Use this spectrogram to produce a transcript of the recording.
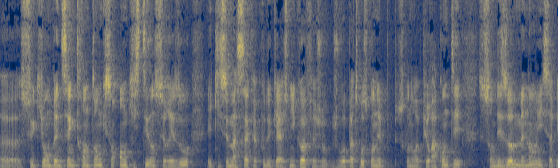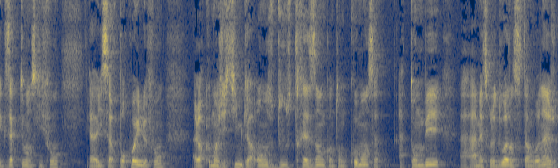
Euh, ceux qui ont 25-30 ans, qui sont enquistés dans ce réseau et qui se massacrent à coups de Kalachnikov, je, je vois pas trop ce qu'on, aurait pu raconter. Ce sont des hommes maintenant, ils savent exactement ce qu'ils font, euh, ils savent pourquoi ils le font. Alors que moi j'estime qu'à 11, 12, 13 ans, quand on commence à, tomber, à, mettre le doigt dans cet engrenage,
